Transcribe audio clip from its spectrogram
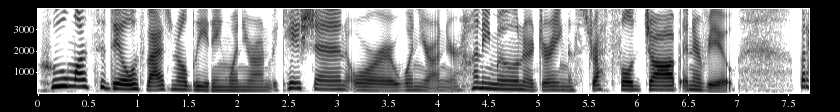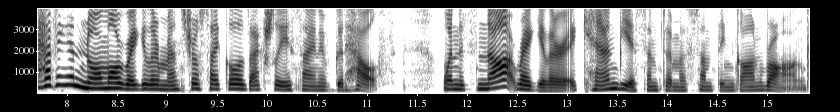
Who wants to deal with vaginal bleeding when you're on vacation or when you're on your honeymoon or during a stressful job interview? But having a normal, regular menstrual cycle is actually a sign of good health. When it's not regular, it can be a symptom of something gone wrong.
